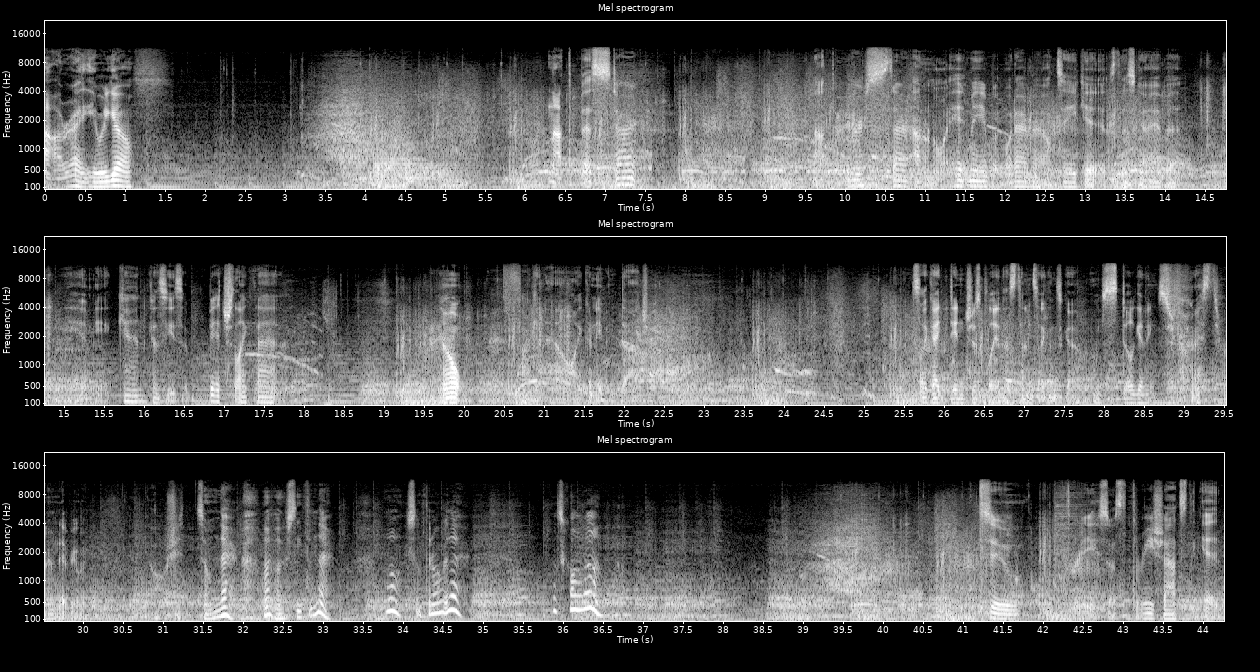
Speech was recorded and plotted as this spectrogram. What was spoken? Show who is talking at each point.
Speaker 1: Alright, here we go. Not the best start. Not the worst start. I don't know what hit me, but whatever, I'll take it. It's this guy, but. He hit me again, because he's a bitch like that. Nope. Fucking hell, I couldn't even dodge it. It's like I didn't just play this 10 seconds ago. I'm still getting surprised around everywhere. Oh shit, something there. Oh, there's something there. Oh, something over there. What's going on? Two, three. So it's three shots to get.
